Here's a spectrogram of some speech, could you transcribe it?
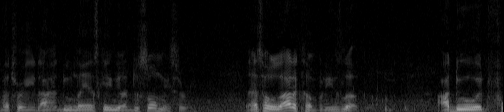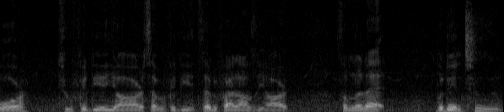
by trade. I do landscaping. I do stonemasonry. And I told a lot of companies, look, I do it for two fifty a yard, 750 75 dollars a yard, something like that. But then two,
